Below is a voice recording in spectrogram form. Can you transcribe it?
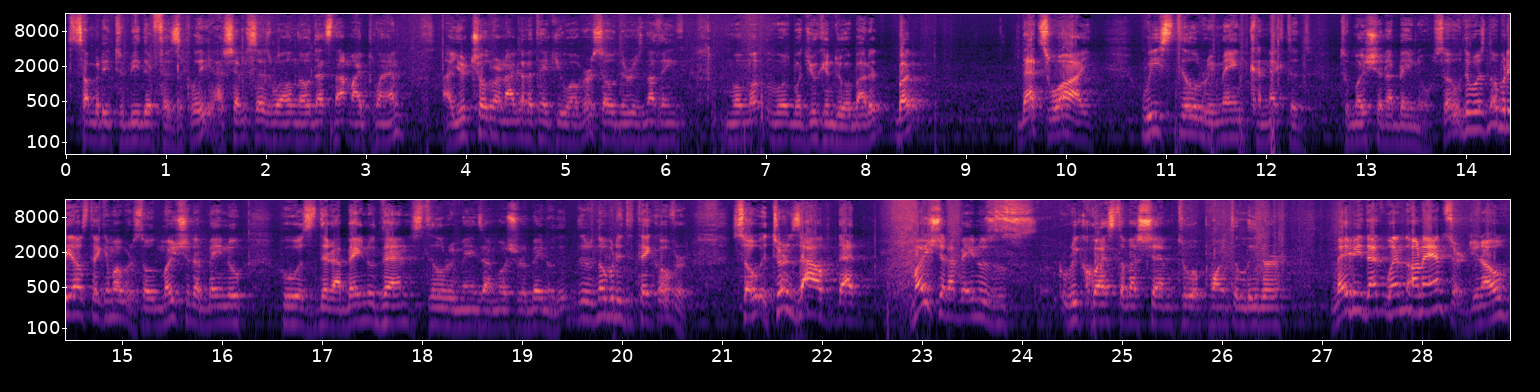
somebody to be there physically. Hashem says, well, no, that's not my plan. Uh, your children are not going to take you over, so there is nothing what you can do about it. But that's why we still remain connected to Moshe Rabbeinu. So there was nobody else taking over. So Moshe Rabbeinu, who was the Rabbeinu then, still remains our Moshe Rabbeinu. There's nobody to take over. So it turns out that Moshe Rabbeinu's request of Hashem to appoint a leader maybe that went unanswered. You know,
